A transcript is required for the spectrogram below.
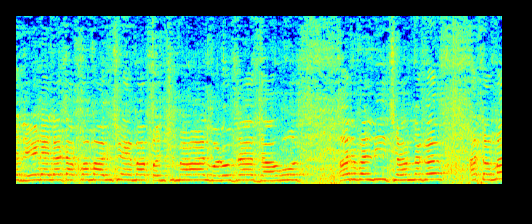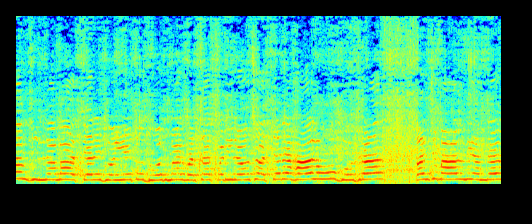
વિસ્તારમાં રેડ એલર્ટ આપવામાં આવ્યું છે. એમાં પંચમહાલ, વડોદરા, દાહોદ, અરવલ્લી, જામનગર આ તમામ જિલ્લામાં અત્યારે જોઈએ તો ધોધમાર વરસાદ પડી રહ્યો છે. અત્યારે હાલ હું ગોધરા પંચમહાલની અંદર,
